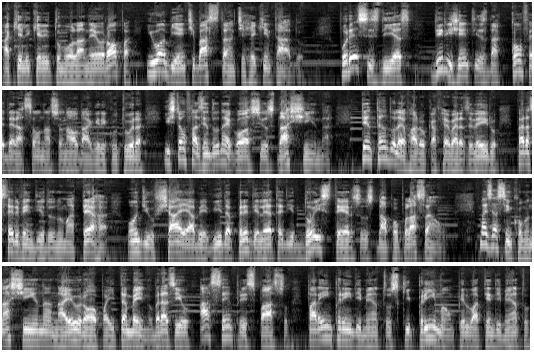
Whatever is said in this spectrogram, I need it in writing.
àquele que ele tomou lá na Europa e o ambiente bastante requintado. Por esses dias, dirigentes da Confederação Nacional da Agricultura estão fazendo negócios da China, tentando levar o café brasileiro para ser vendido numa terra onde o chá é a bebida predileta de dois terços da população. Mas assim como na China, na Europa e também no Brasil, há sempre espaço para empreendimentos que primam pelo atendimento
